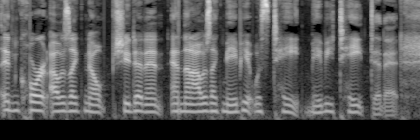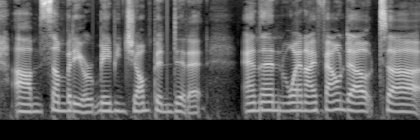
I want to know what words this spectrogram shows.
in court. I was like, nope, she didn't. And then I was like, maybe it was Tate. Maybe Tate did it. Um, somebody or maybe Jumpin did it. And then when I found out uh,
